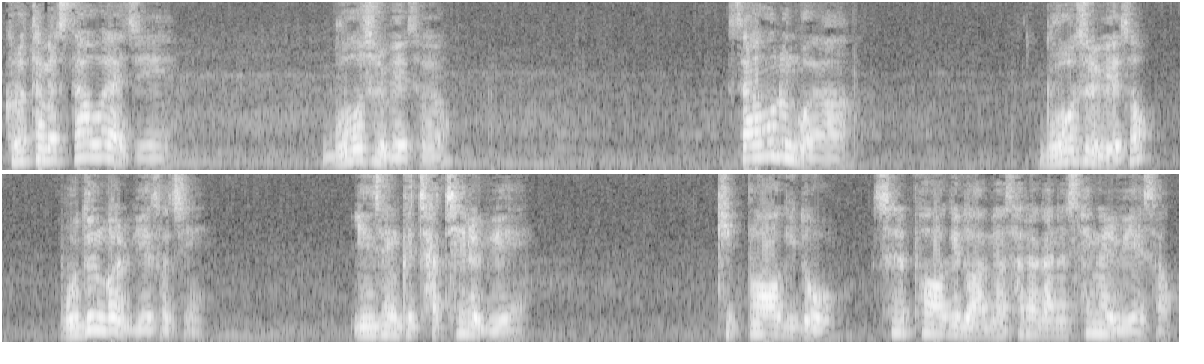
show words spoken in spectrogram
그렇다면 싸워야지. 무엇을 위해서요? 싸우는 거야. 무엇을 위해서? 모든 걸 위해서지. 인생 그 자체를 위해. 기뻐하기도 슬퍼하기도 하며 살아가는 생을 위해서.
